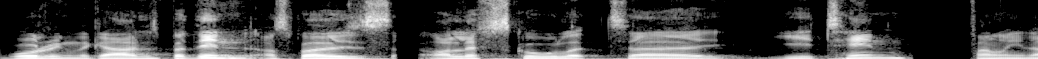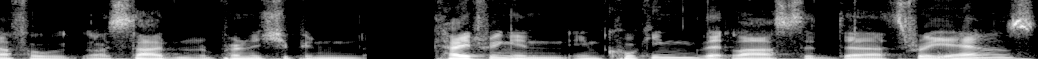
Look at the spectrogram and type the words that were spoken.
watering the gardens. But then I suppose I left school at uh, year 10. Funnily enough, I started an apprenticeship in catering in, in cooking that lasted uh, three hours.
